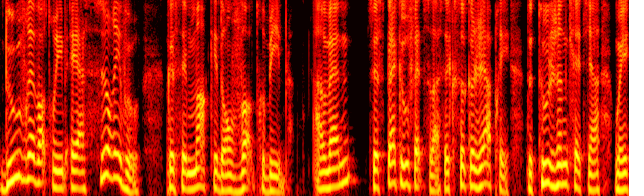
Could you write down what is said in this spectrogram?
d'ouvrir votre Bible et assurez-vous que c'est marqué dans votre Bible. Amen. J'espère que vous faites cela. C'est ce que j'ai appris de tout jeune chrétien. Oui,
